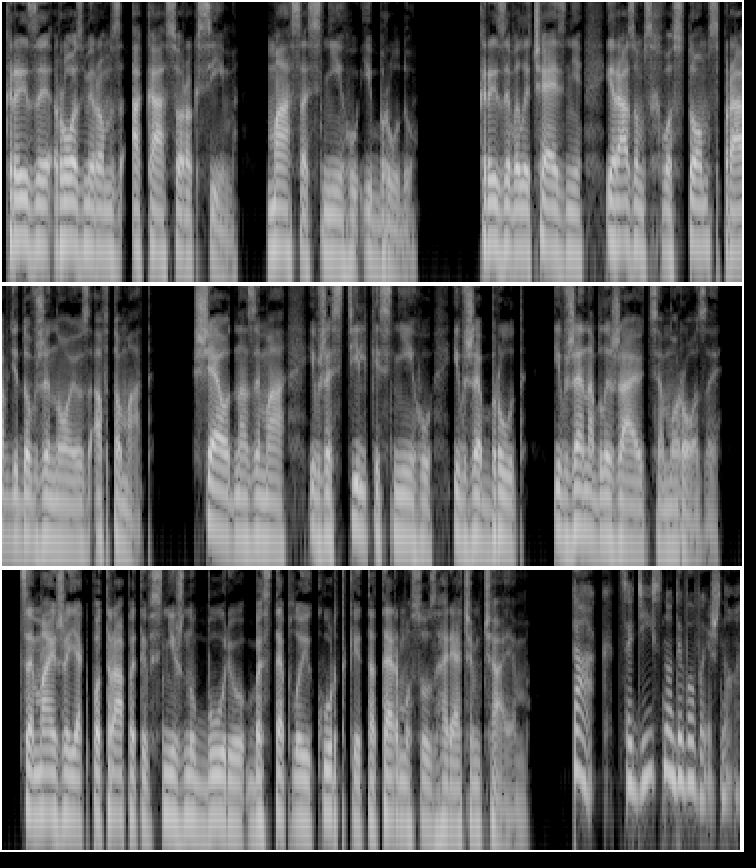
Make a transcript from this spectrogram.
Кризи розміром з АК-47, маса снігу і бруду. Кризи величезні і разом з хвостом справді довжиною з автомат. Ще одна зима, і вже стільки снігу, і вже бруд, і вже наближаються морози. Це майже як потрапити в сніжну бурю без теплої куртки та термосу з гарячим чаєм. Так, це дійсно дивовижно.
